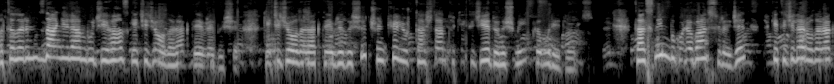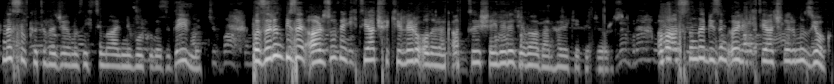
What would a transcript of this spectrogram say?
Atalarımızdan gelen bu cihaz geçici olarak devre dışı. Geçici olarak devre dışı çünkü yurttaştan tüketiciye dönüşmeyi kabul ediyoruz. Tasnim bu global sürece tüketiciler olarak nasıl katılacağımız ihtimalini vurguladı değil mi? Pazarın bize arzu ve ihtiyaç fikirleri olarak attığı şeylere cevaben hareket ediyoruz. Ama aslında bizim öyle ihtiyaçlarımız yok.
